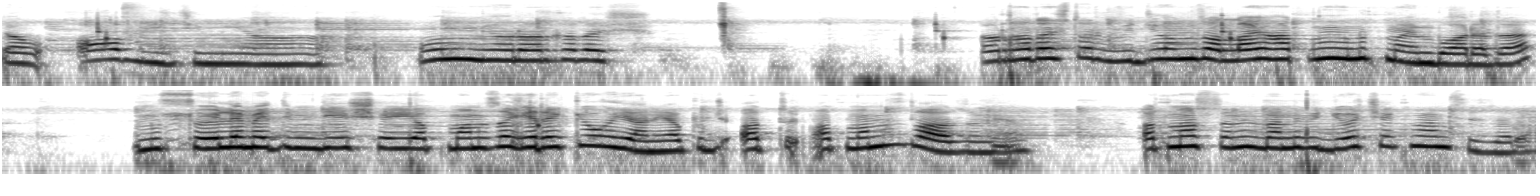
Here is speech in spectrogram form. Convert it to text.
Ya abicim ya. Olmuyor arkadaş. Arkadaşlar videomuza like atmayı unutmayın bu arada. Bunu söylemedim diye şey yapmanıza gerek yok yani. Yapıcı at, atmanız lazım ya. Atmazsanız ben de video çekmem sizlere.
